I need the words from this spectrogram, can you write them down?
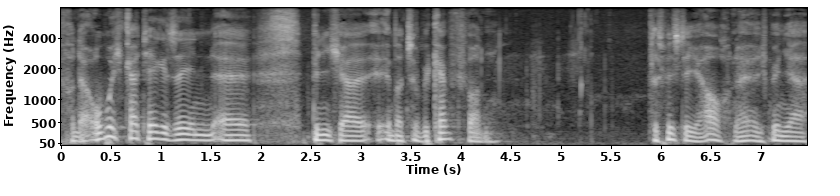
von der Obrigkeit her gesehen äh, bin ich ja immer zu bekämpft worden. Das wisst ihr ja auch. Ne? Ich bin ja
